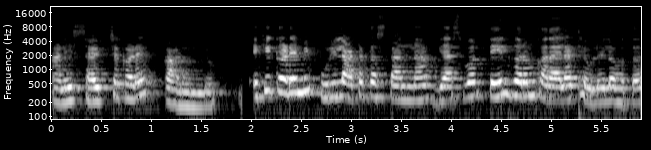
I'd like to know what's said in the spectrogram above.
आणि साईडच्याकडे काढून घेऊ. एकीकडे मी पुरी लाटत असताना गॅसवर तेल गरम करायला ठेवलेलं होतं.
